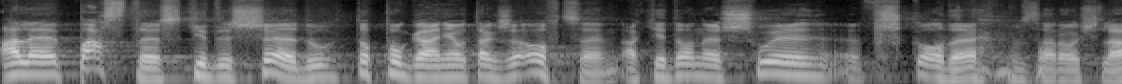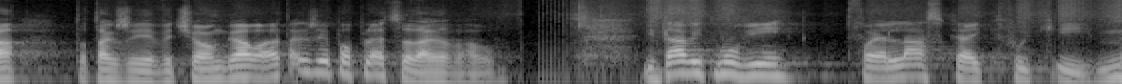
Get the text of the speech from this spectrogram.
ale pasterz, kiedy szedł, to poganiał także owce, a kiedy one szły w szkodę, w zarośla, to także je wyciągał, ale także je po plecy dawał. I Dawid mówi, twoja laska i twój kij mnie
